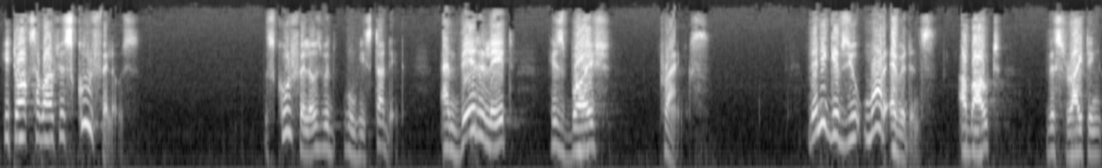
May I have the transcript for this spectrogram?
he talks about his schoolfellows the schoolfellows with whom he studied and they relate his boyish pranks then he gives you more evidence about this writing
